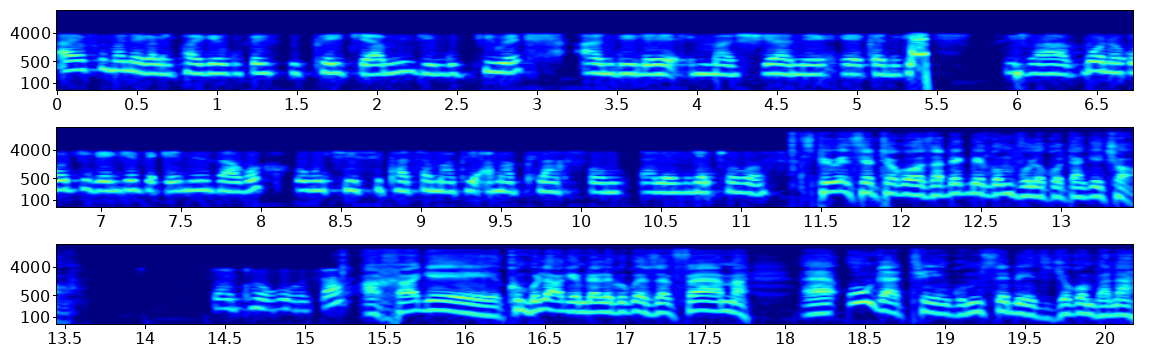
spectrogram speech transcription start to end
Ayafumaneka lapha-ke ku-facebook page yami nginguphiwe andile mashiyane-ke kanti-ke sizakubona kodwa-ke ngevekeni ezako ukuthi siphatha maphi ama-plugs for umlaleli ngiyathokoza. Siphiwe siyathokoza bekube ngomvulo kodwa ngitsho siyathokoza. Aha-ke khumbula-ke mlaleko kwez FM uh, ungathengi umsebenzi njengombana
